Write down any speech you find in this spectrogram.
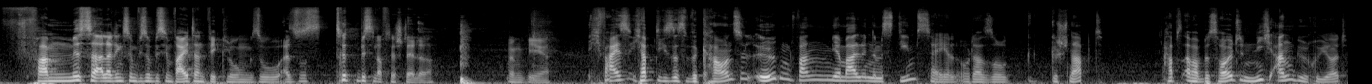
vermisse allerdings irgendwie so ein bisschen Weiterentwicklung. So. Also es tritt ein bisschen auf der Stelle. Irgendwie. Ich weiß, ich habe dieses The Council irgendwann mir mal in einem Steam Sale oder so geschnappt. Hab's aber bis heute nicht angerührt.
